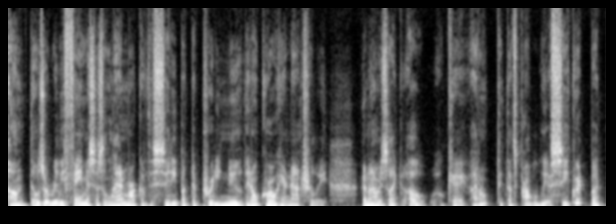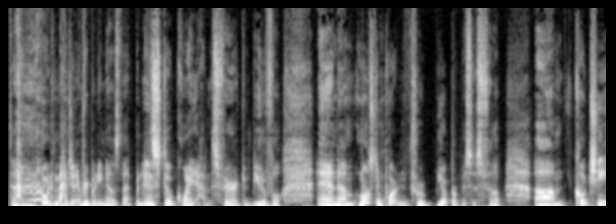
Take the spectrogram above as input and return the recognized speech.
Um, those are really famous as a landmark of the city, but they're pretty new. They don't grow here naturally. And I was like, oh, okay. I don't think that's probably a secret, but uh, I would imagine everybody knows that. But it is still quite atmospheric and beautiful. And um, most important for your purposes, Philip, um, Kochi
